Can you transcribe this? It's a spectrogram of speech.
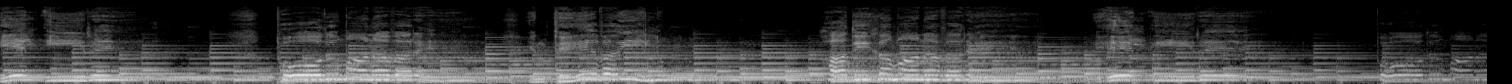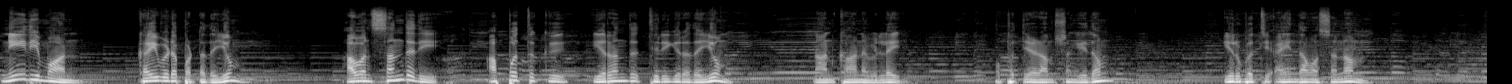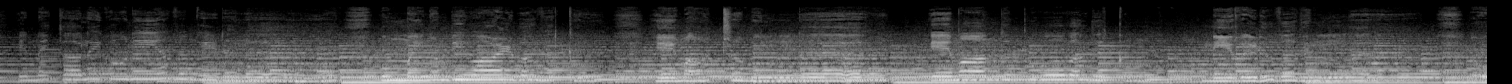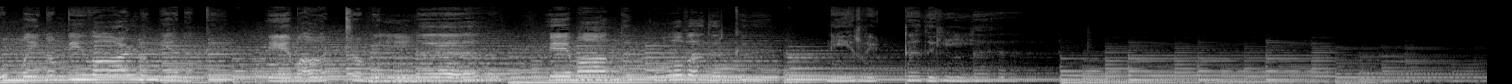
ஏல் ஈரே? போதுமானவரே என் தேவையிலும் அதிகமானவரே ஏல் ஈரே? நீதிமான் கைவிடப்பட்டதையும் அவன் சந்ததி அப்பத்துக்கு இறந்து திரிகிறதையும் நான் காணவில்லை. முப்பத்தி ஏழாம் சங்கீதம் இருபத்தி ஐந்தாம் வசனம். என்னை தலை குனியவும் விடல. உம்மை நம்பி வாழ்வதற்கு ஏமாற்றம் இல்லை ஏமாந்து போவதற்கும் நீ விடுவதில்லை. உம்மை நம்பி வாழும் எனக்கு ஏமாற்றம் இல்லை ஏமாந்து போவதற்கு நீர் விட்டதில்லை.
